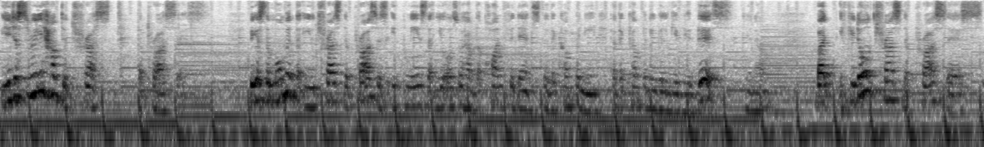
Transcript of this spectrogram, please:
you just really have to trust the process. Because the moment that you trust the process it means that you also have the confidence to the company that the company will give you this you know. But if you don't trust the process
